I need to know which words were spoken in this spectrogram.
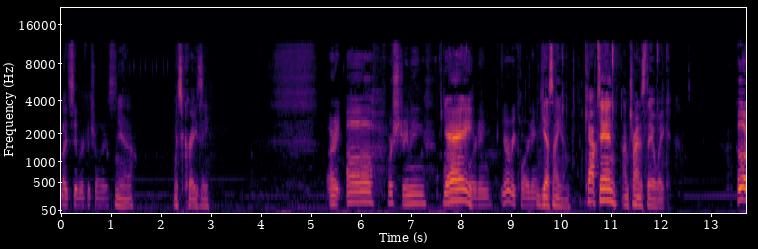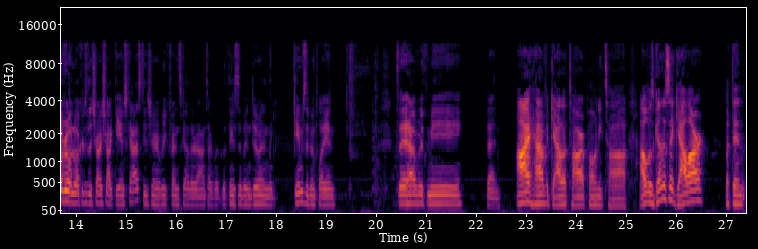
lightsaber controllers. Yeah, it's crazy. All right. Uh, we're streaming. Yay! recording. You're recording. Yes, I am, Captain. I'm trying to stay awake. Hello, everyone. Welcome to the Try Shot Gamescast. Each and every week, friends gather around, talk about the things they've been doing and the games they've been playing. Today I have with me Ben. I have a Galatar Ponyta. I was gonna say Galar, but then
